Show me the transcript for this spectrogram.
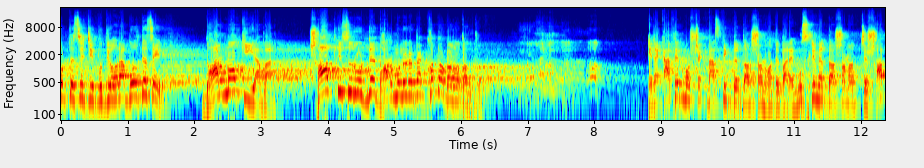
করতেছে যে বুদ্ধি, ওরা বলতেছে ধর্ম কি আবার? সব কিছুর ঊর্ধ্বে ধর্মনিরপেক্ষ তো গণতন্ত্র। এটা কাফের, মোশেক, নাস্তিকদের দর্শন হতে পারে, মুসলিমের দর্শন হচ্ছে সব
